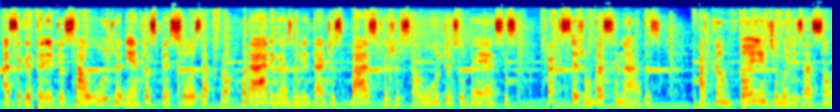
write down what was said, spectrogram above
A Secretaria de Saúde orienta as pessoas a procurarem as unidades básicas de saúde, as UBSs, para que sejam vacinadas. A campanha de imunização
